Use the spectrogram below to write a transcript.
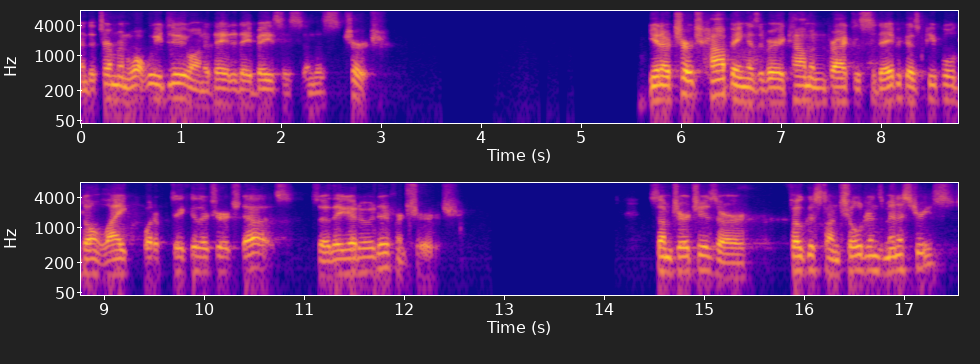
and determine what we do on a day to day basis in this church? You know, church hopping is a very common practice today because people don't like what a particular church does. So they go to a different church. Some churches are focused on children's ministries,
